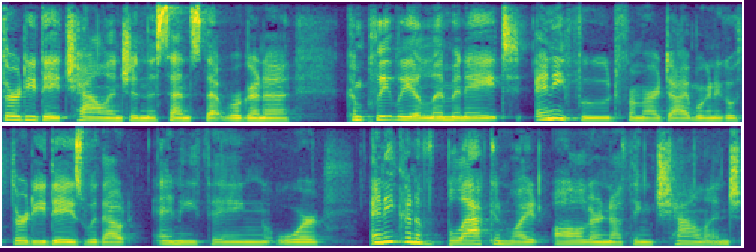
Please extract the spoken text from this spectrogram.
30 day challenge in the sense that we're going to completely eliminate any food from our diet. We're going to go 30 days without anything or any kind of black and white all or nothing challenge.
